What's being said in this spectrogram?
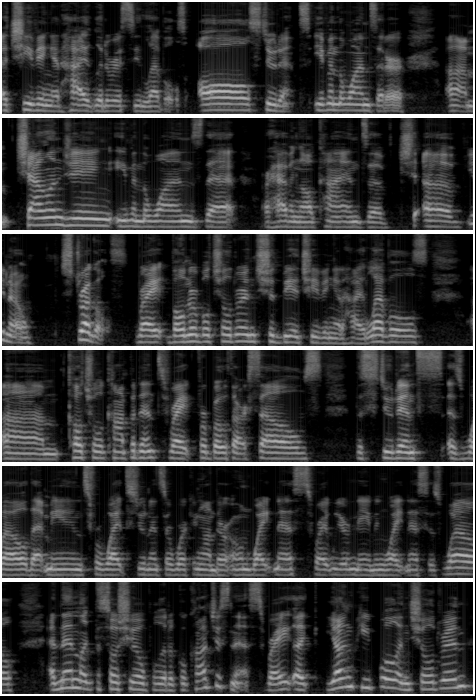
achieving at high literacy levels. All students, even the ones that are um, challenging, even the ones that are having all kinds of of you know struggles. Right, vulnerable children should be achieving at high levels um, cultural competence, right, for both ourselves, the students as well. That means for white students are working on their own whiteness, right? We are naming whiteness as well. And then like the socio political consciousness, right? Like young people and children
